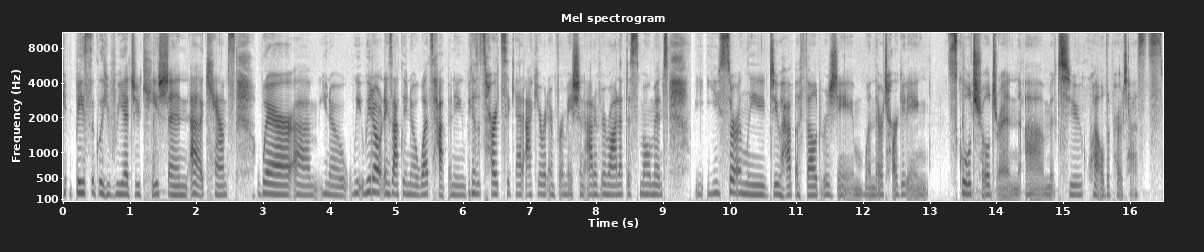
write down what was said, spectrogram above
basically re-education uh, camps where um, you know we, we don't exactly know what's happening because it's hard to get accurate information out of iran at this moment you certainly do have a failed regime when they're targeting school children um, to quell the protests.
